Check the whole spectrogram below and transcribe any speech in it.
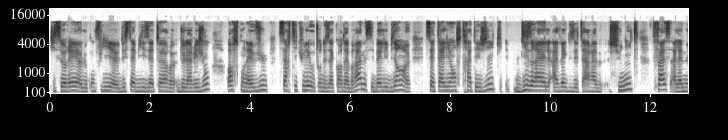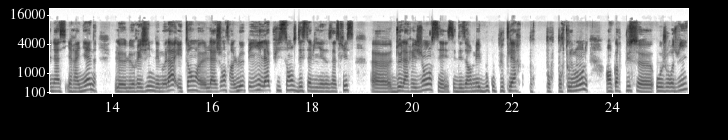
qui serait le conflit déstabilisateur de la région Or, ce qu'on a vu s'articuler autour des accords d'Abraham, c'est bel et bien euh, cette alliance stratégique d'Israël avec les États arabes sunnites face à la menace iranienne, le, régime des Mollahs étant euh, l'agent, enfin le pays, la puissance déstabilisatrice euh, de la région. C'est désormais beaucoup plus clair pour, tout le monde, encore plus aujourd'hui.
